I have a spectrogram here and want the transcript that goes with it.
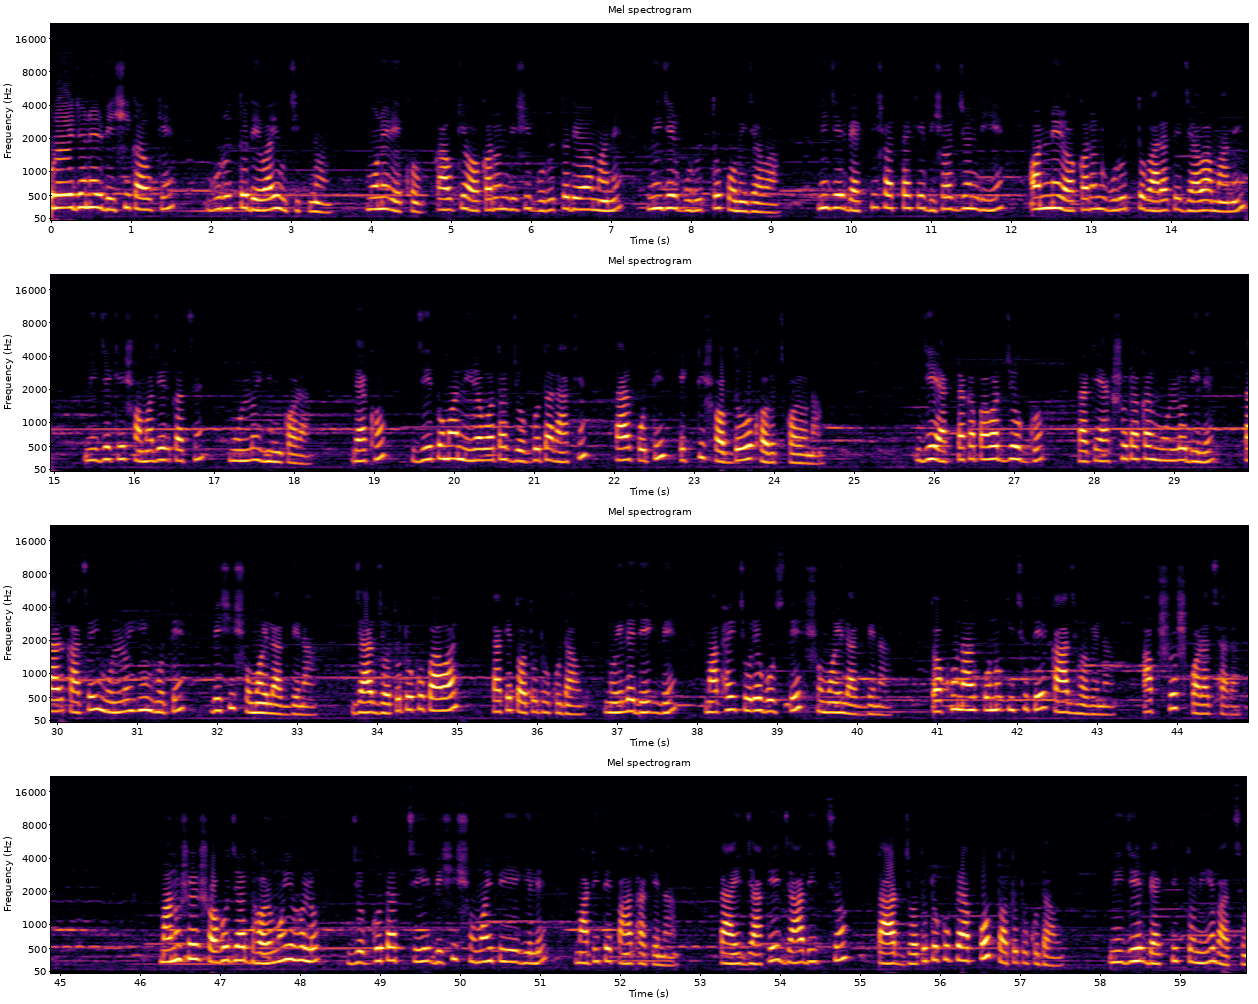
প্রয়োজনের বেশি কাউকে গুরুত্ব দেওয়াই উচিত নয়। মনে রেখো, কাউকে অকারণ বেশি গুরুত্ব দেওয়া মানে নিজের গুরুত্ব কমে যাওয়া। নিজের ব্যক্তিসত্তাকে বিসর্জন দিয়ে অন্যের অকারণ গুরুত্ব বাড়াতে যাওয়া মানে নিজেকে সমাজের কাছে মূল্যহীন করা। দেখো, যে তোমার নীরবতার যোগ্যতা রাখে, তার প্রতি একটি শব্দও খরচ করো না। যে এক টাকা পাওয়ার যোগ্য, তাকে একশো টাকার মূল্য দিলে তার কাছেই মূল্যহীন হতে বেশি সময় লাগবে না। যার যতটুকু পাওয়ার, তাকে ততটুকু দাও, নইলে দেখবে মাথায় চড়ে বসতে সময় লাগবে না। তখন আর কোনো কিছুতে কাজ হবে না, আফসোস করা ছাড়া। মানুষের সহজাত ধর্মই হলো যোগ্যতার চেয়ে বেশি সময় পেয়ে গেলে মাটিতে পা থাকে না। তাই যাকে যা দিচ্ছ, তার যতটুকু প্রাপ্য, ততটুকু দাও। নিজের ব্যক্তিত্ব নিয়ে বাঁচো,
